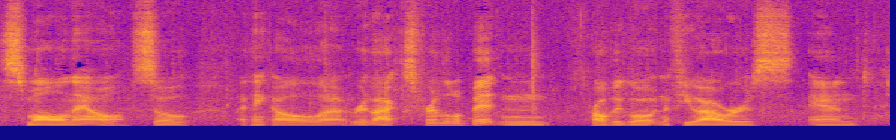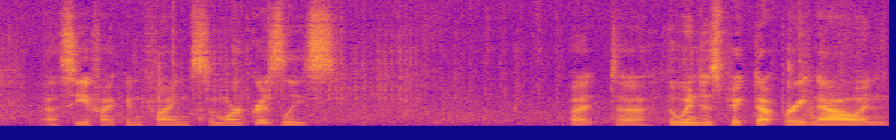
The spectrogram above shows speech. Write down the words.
small now, so I think I'll uh, relax for a little bit and probably go out in a few hours and uh, see if I can find some more grizzlies. But uh, the wind has picked up right now and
